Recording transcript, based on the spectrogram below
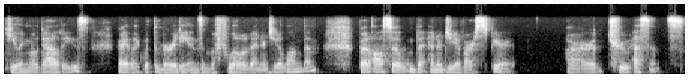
healing modalities right? Like with the meridians and the flow of energy along them, but also the energy of our spirit, our true essence.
